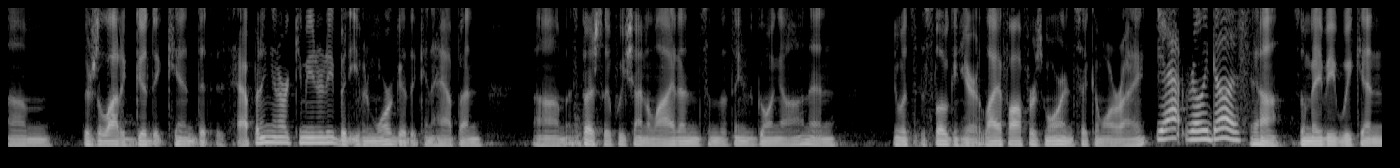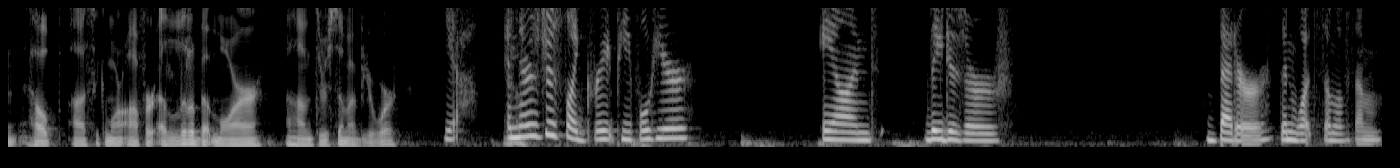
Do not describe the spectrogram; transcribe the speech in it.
um, there's a lot of good that can, that is happening in our community, but even more good that can happen, um, especially if we shine a light on some of the things going on. And, you know, what's the slogan here? Life offers more in Sycamore, right? Yeah, it really does. Yeah, so maybe we can help uh, Sycamore offer a little bit more um, through some of your work. Yeah. And there's just like great people here and they deserve better than what some of them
